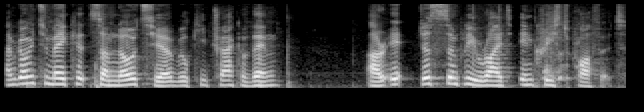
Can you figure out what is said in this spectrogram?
I'm going to make some notes here. We'll keep track of them. Our just simply write increased profit.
